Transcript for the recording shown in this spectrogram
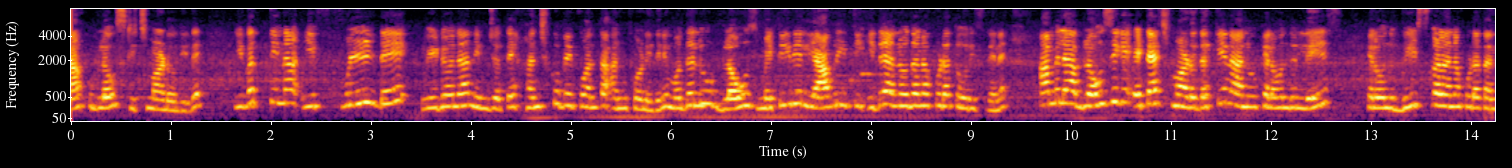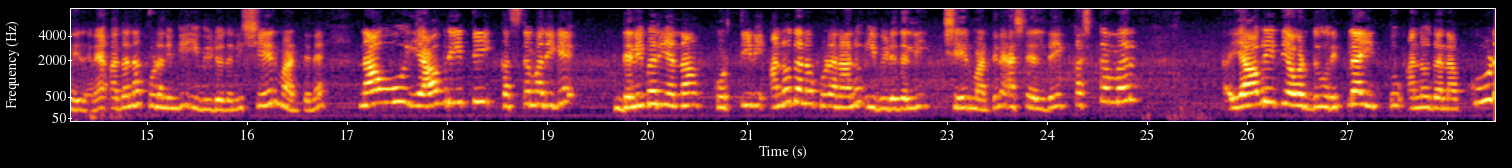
ನಾಲ್ಕು ಬ್ಲೌಸ್ ಸ್ಟಿಚ್ ಮಾಡೋದಿದೆ. ಇವತ್ತಿನ ಈ ಫುಲ್ ಡೇ ವಿಡಿಯೋನ ನಿಮ್ ಜೊತೆ ಹಂಚ್ಕೋಬೇಕು ಅಂತ ಅನ್ಕೊಂಡಿದ್ದೀನಿ ಮೊದಲು ಬ್ಲೌಸ್ ಮೆಟೀರಿಯಲ್ ಯಾವ ರೀತಿ ಇದೆ ಅನ್ನೋದನ್ನ ಕೂಡ ತೋರಿಸ್ತೇನೆ ಆಮೇಲೆ ಆ ಬ್ಲೌಸಿಗೆ ಅಟ್ಯಾಚ್ ಮಾಡೋದಕ್ಕೆ ನಾನು ಕೆಲವೊಂದು ಲೇಸ್ ಕೆಲವೊಂದು ಬೀಡ್ಸ್ ಗಳನ್ನ ಕೂಡ ತಂದಿದ್ದೇನೆ. ಅದನ್ನ ಕೂಡ ನಿಮ್ಗೆ ಈ ವಿಡಿಯೋದಲ್ಲಿ ಶೇರ್ ಮಾಡ್ತೇನೆ. ನಾವು ಯಾವ ರೀತಿ ಕಸ್ಟಮರಿಗೆ ಡೆಲಿವರಿಯನ್ನ ಕೊಡ್ತೀವಿ ಅನ್ನೋದನ್ನ ಕೂಡ ನಾನು ಈ ವಿಡಿಯೋದಲ್ಲಿ ಶೇರ್ ಮಾಡ್ತೇನೆ. ಅಷ್ಟೇ ಅಲ್ಲದೆ ಕಸ್ಟಮರ್ ಯಾವ ರೀತಿ ಅವ್ರದ್ದು ರಿಪ್ಲೈ ಇತ್ತು ಅನ್ನೋದನ್ನ ಕೂಡ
